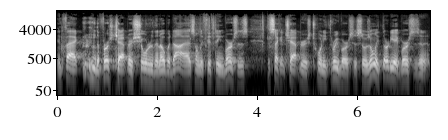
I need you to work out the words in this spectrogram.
In fact, the first chapter is shorter than Obadiah, it's only 15 verses. The second chapter is 23 verses, so there's only 38 verses in it.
